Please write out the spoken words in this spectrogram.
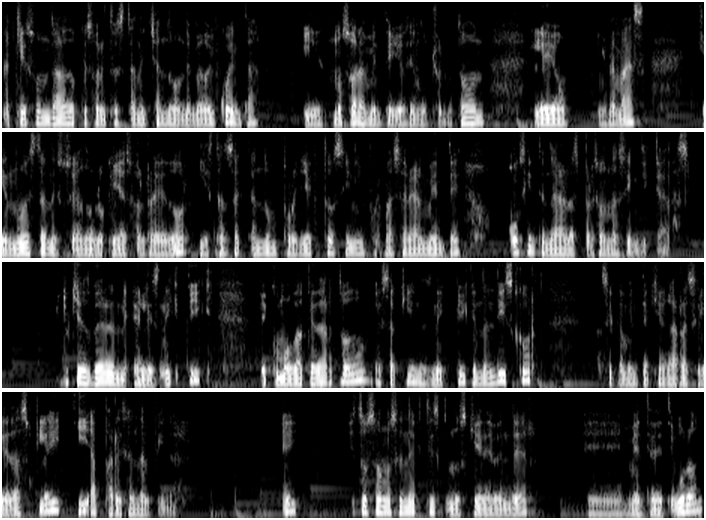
aquí es un dado que solitos están echando donde me doy cuenta, y no solamente yo siendo chuletón, Leo y demás, que no están estudiando lo que hay a su alrededor y están sacando un proyecto sin informarse realmente o sin tener a las personas indicadas. Tú quieres ver el sneak peek de cómo va a quedar todo, es aquí en sneak peek en el Discord. Básicamente aquí agarras y le das play y aparecen al final. Estos son los NFTs que nos quiere vender eh, Mente de Tiburón.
